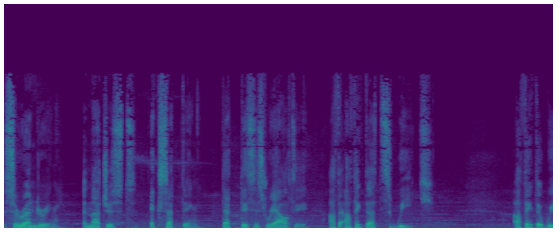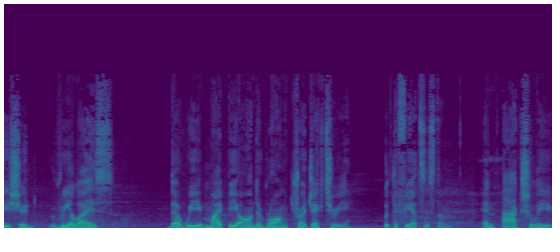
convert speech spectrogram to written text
surrendering and not just accepting that this is reality. I, th- I think that's weak. I think that we should realize that we might be on the wrong trajectory with the fiat system and actually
